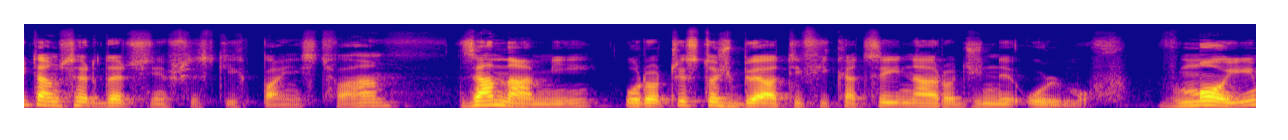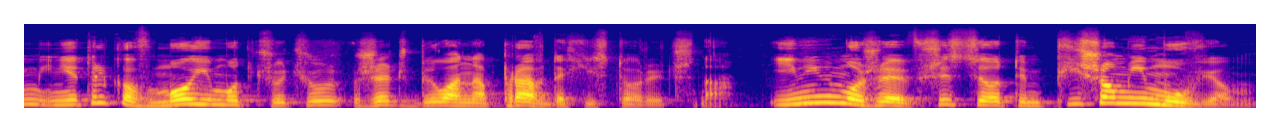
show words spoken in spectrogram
Witam serdecznie wszystkich Państwa. Za nami uroczystość beatyfikacyjna rodziny Ulmów. W moim i nie tylko w moim odczuciu rzecz była naprawdę historyczna. I mimo, że wszyscy o tym piszą i mówią,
